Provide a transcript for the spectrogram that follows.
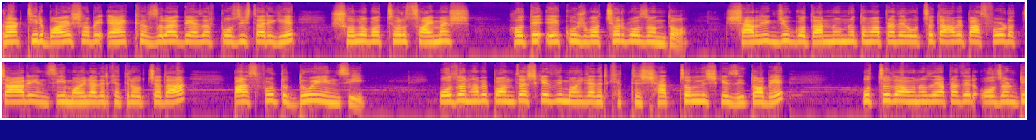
প্রার্থীর বয়স হবে এক জুলাই দুই হাজার পঁচিশ তারিখে ষোলো বছর, ছয় মাস হতে একুশ বছর পর্যন্ত। শারীরিক যোগ্যতা ন্যূনতম আপনাদের উচ্চতা হবে পাসপোর্ট চার ইঞ্চি, মহিলাদের ক্ষেত্রে উচ্চতা পাসপোর্ট দুই ইঞ্চি। ওজন হবে পঞ্চাশ কেজি, মহিলাদের ক্ষেত্রে সাতচল্লিশ কেজি। তবে উচ্চতা অনুযায়ী আপনাদের ওজনটি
